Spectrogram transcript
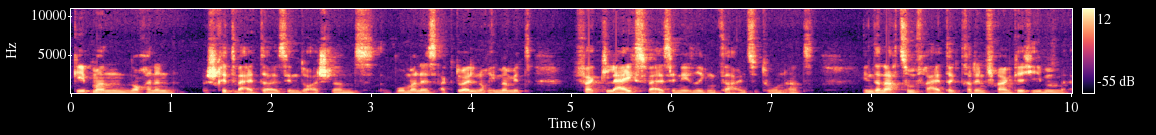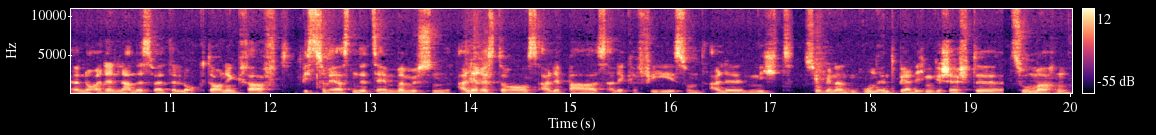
geht man noch einen Schritt weiter als in Deutschland, wo man es aktuell noch immer mit vergleichsweise niedrigen Zahlen zu tun hat. In der Nacht zum Freitag trat in Frankreich eben erneut ein landesweiter Lockdown in Kraft. Bis zum 1. Dezember müssen alle Restaurants, alle Bars, alle Cafés und alle nicht sogenannten unentbehrlichen Geschäfte zumachen.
